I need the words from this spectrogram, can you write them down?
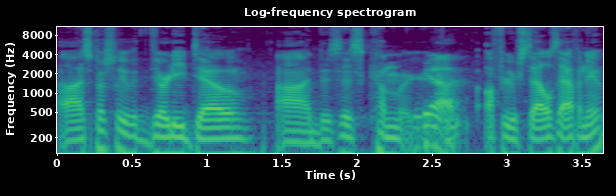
uh, especially with Dirty Dough? Uh, does this come Yeah. off your sales avenue?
